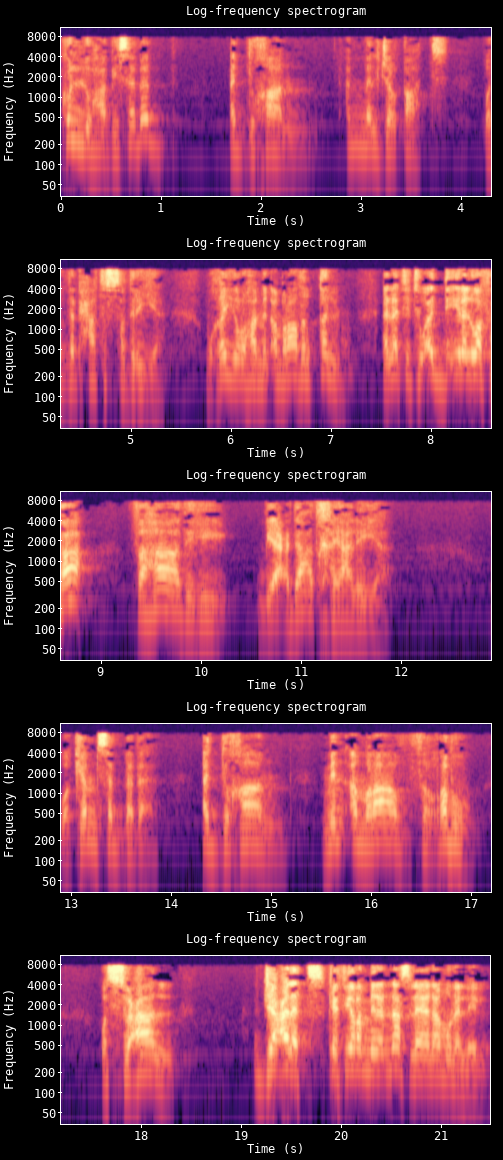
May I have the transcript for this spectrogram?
كلها بسبب الدخان أما الجلطات والذبحات الصدرية وغيرها من أمراض القلب التي تؤدي إلى الوفاء فهذه بأعداد خيالية. وكم سبب الدخان من أمراض في الربو والسعال جعلت كثيرا من الناس لا ينامون الليل.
